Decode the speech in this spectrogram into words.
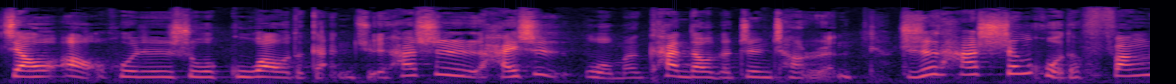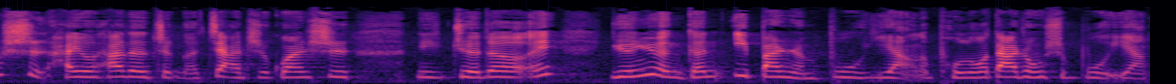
骄傲，或者是说孤傲的感觉，他是还是我们看到的正常人，只是他生活的方式，还有他的整个价值观，是你觉得诶，远远跟一般人不一样的，普罗大众是不一样。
